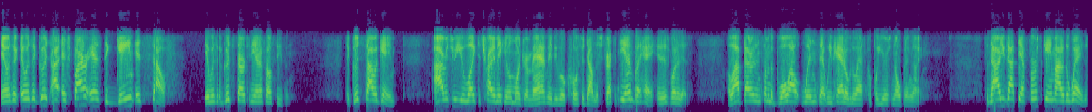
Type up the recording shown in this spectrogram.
It was a it was a good uh, as far as the game itself. It was a good start to the NFL season. It's a good solid game. Obviously, you like to try to make it a little more dramatic, maybe a little closer down the stretch at the end. But hey, it is what it is. A lot better than some of the blowout wins that we've had over the last couple of years in opening night. So now you got that first game out of the way. The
